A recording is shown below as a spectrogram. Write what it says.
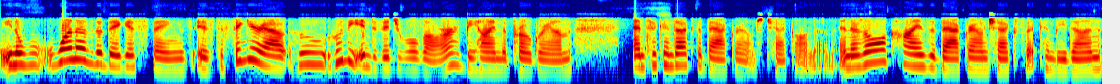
you know, one of the biggest things is to figure out who, who the individuals are behind the program and to conduct a background check on them. And there's all kinds of background checks that can be done.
